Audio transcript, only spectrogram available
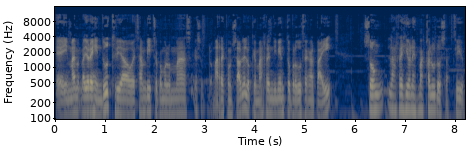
eh, mayores industrias o están vistos como los más, eso, los más responsables, los que más rendimiento producen al país, son las regiones más calurosas, tío.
